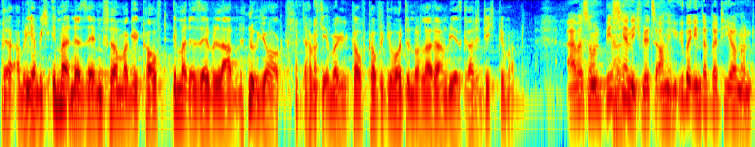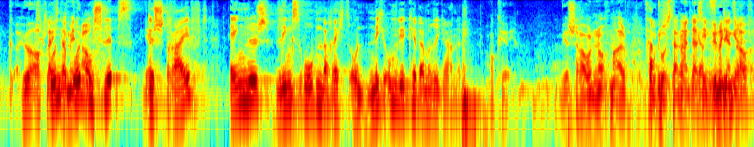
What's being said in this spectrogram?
aber die habe ich immer in derselben Firma gekauft, immer derselbe Laden in New York. Da habe ich die immer gekauft, kaufe ich die heute noch. Leider haben die jetzt gerade dicht gemacht. Aber so ein bisschen, ich will es auch nicht überinterpretieren und höre auch gleich und, damit und auf. Und Schlips ja. gestreift, Englisch, links oben nach rechts unten, nicht umgekehrt amerikanisch. Okay. Wir schauen nochmal Fotos dann an. Da sind übrigens Dinge. auch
